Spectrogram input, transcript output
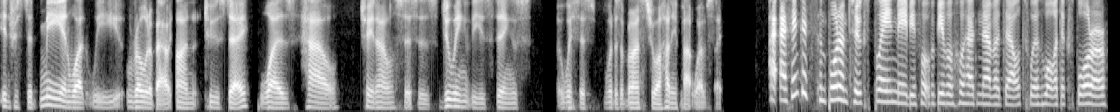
interested me and what we wrote about on Tuesday was how Chainalysis is doing these things with this, what is amounts to a honeypot website. I, think it's important to explain maybe for people who had never dealt with Wallet Explorer.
